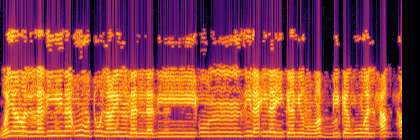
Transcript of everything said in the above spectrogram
ويرى الذين أوتوا العلم الذي أنزل إليك من ربك هو الحق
